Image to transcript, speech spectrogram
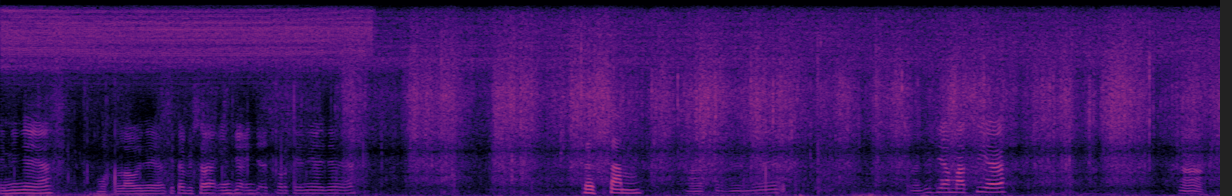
ininya ya menghalaunya ya. Kita bisa injak-injak seperti ini aja ya. Resam. nah seperti ini. Nanti dia mati ya. Nah.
